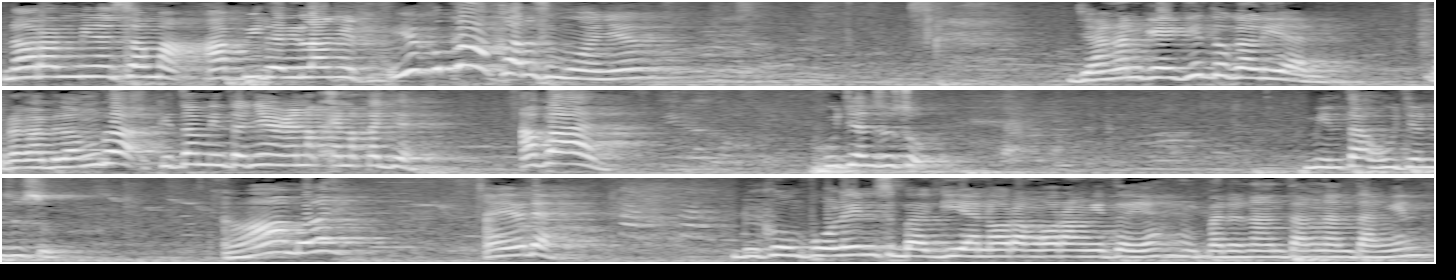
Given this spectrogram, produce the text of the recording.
naran minas sama, api dari langit. Ya kebakar semuanya. Jangan kayak gitu kalian. Mereka bilang enggak, kita mintanya enak-enak aja. Apaan? Hujan susu. Minta hujan susu. Oh boleh. Ayo dah. Dikumpulin sebagian orang-orang itu ya pada nantang-nantangin.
